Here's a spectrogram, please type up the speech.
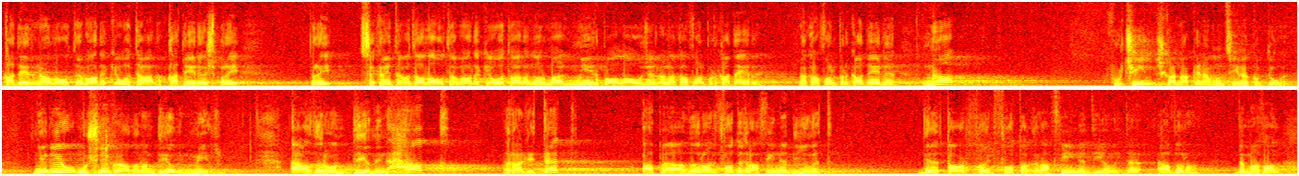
Kaderin e Allahut Te Bareke ve Teala. Kaderi është prej prej sekreteve të Allahut Te Bareke ve Teala, normal, mirë, po Allahu xhelle na ka fol për Kaderin. Na ka fol për Kaderin në Fuqinë, çka na kena mundësi me kuptue. Njeriu, mushriku e adhuron diellin, mirë. E adhuron diellin hak, realitet, apo e adhuron fotografinë e diellit? Dijetarët thojnë fotografinë e diellit e adhuron. Domethonë,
